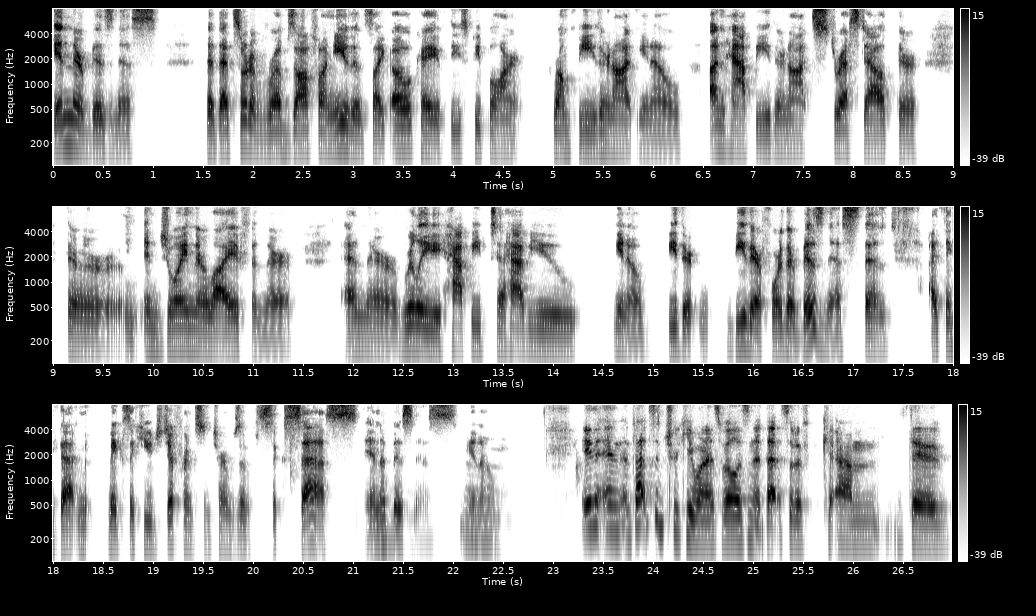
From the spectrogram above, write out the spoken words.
in their business that that sort of rubs off on you. That's like, oh, okay, if these people aren't grumpy, they're not you know unhappy, they're not stressed out, they're they're enjoying their life and they're and they're really happy to have you you know be there be there for their business then i think that m- makes a huge difference in terms of success in a business you know? Mm. and, and, that's a tricky one as well isn't it? That sort of um, the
